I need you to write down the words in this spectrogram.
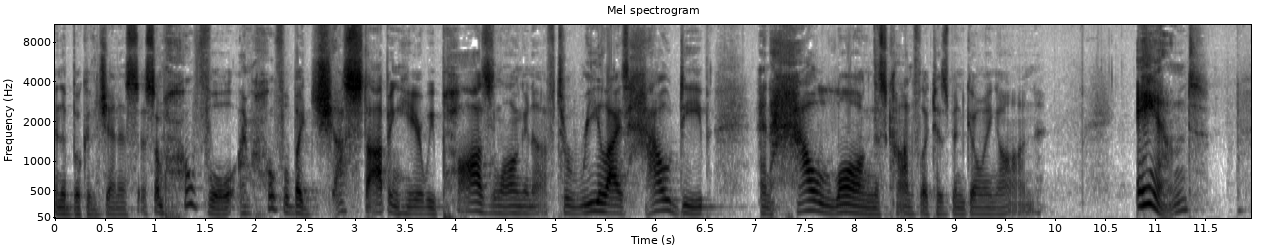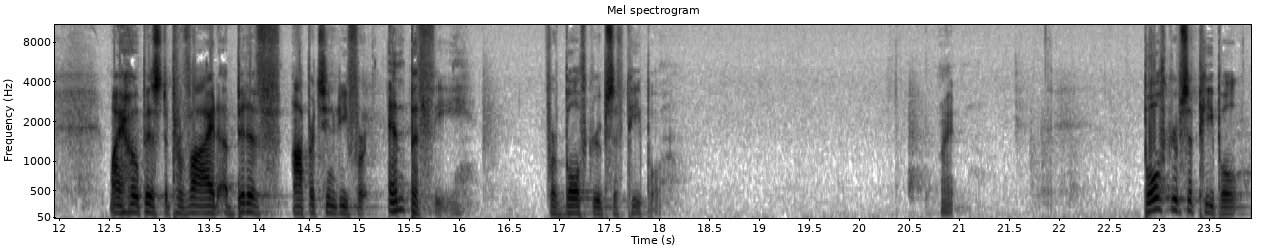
in the book of Genesis. I'm hopeful, I'm hopeful by just stopping here, we pause long enough to realize how deep and how long this conflict has been going on. And my hope is to provide a bit of opportunity for empathy for both groups of people. Right? Both groups of people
